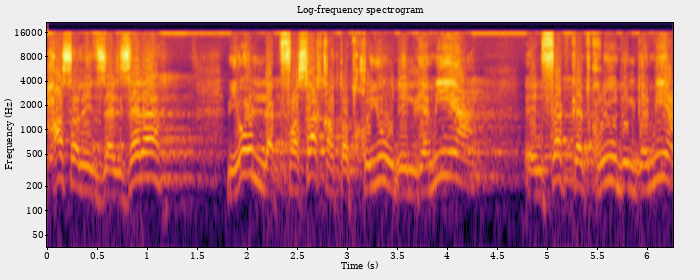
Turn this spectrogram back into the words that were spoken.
حصلت زلزلة. بيقول لك فسقطت قيود الجميع انفكت قيود الجميع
